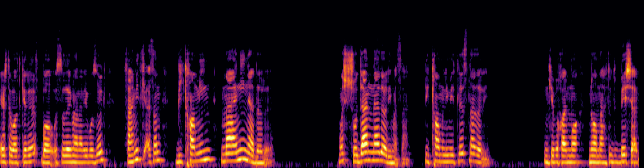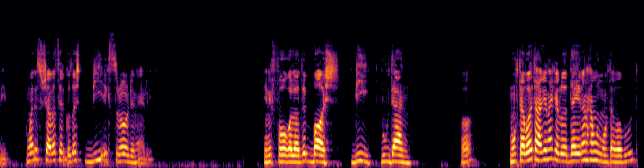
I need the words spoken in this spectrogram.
ارتباط گرفت با استادای معنوی بزرگ فهمید که اصلا becoming معنی نداره. ما شدن نداریم مثلا become limitless نداریم. اینکه بخوایم ما نامحدود بشویم. اومد اسمش عوض کرد گذاشت be extraordinary یعنی فوق باش be بودن. خب؟ محتوای تغییر نکرد. دقیقا همون محتوا بود.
